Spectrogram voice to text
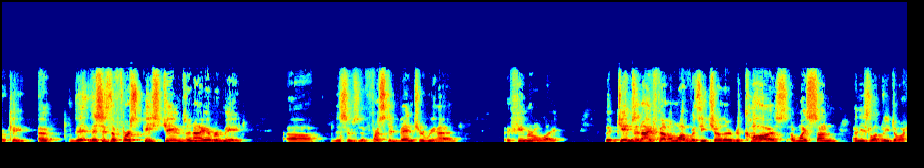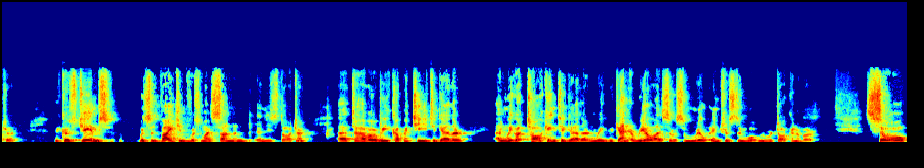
Okay, uh, th- this is the first piece James and I ever made. Uh, this was the first adventure we had, Ephemeral Light. But James and I fell in love with each other because of my son and his lovely daughter. Because James was invited with my son and, and his daughter uh, to have a wee cup of tea together. And we got talking together and we began to realize there was some real interest in what we were talking about. So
